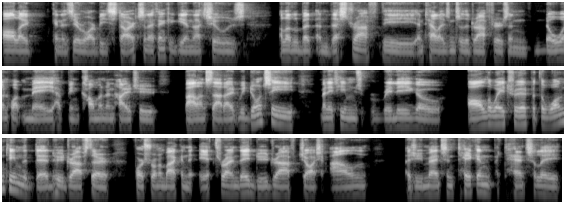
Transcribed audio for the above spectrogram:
all out kind of zero RB starts. And I think, again, that shows a little bit in this draft, the intelligence of the drafters and knowing what may have been coming and how to balance that out. We don't see many teams really go all the way through it, but the one team that did, who drafts their first running back in the eighth round, they do draft Josh Allen, as you mentioned, taking potentially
